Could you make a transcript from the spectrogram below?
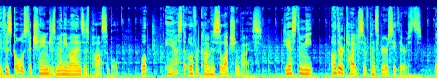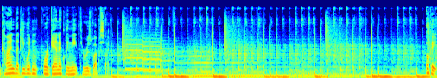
if his goal is to change as many minds as possible, well, he has to overcome his selection bias. He has to meet other types of conspiracy theorists, the kind that he wouldn't organically meet through his website. Okay,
